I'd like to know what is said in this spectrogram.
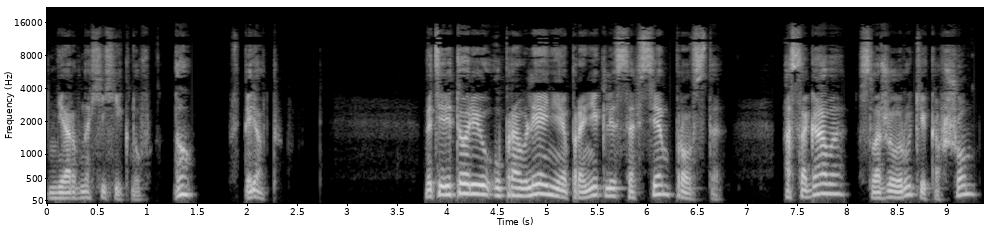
нервно хихикнув. «Ну, вперед!» На территорию управления проникли совсем просто. Асагава сложил руки ковшом,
